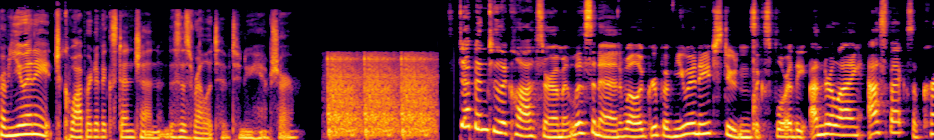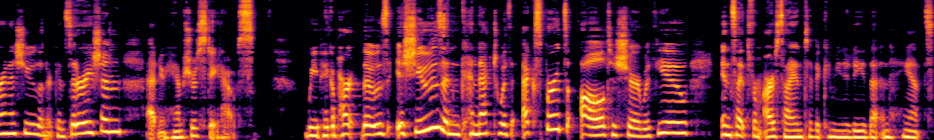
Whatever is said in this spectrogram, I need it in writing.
From UNH Cooperative Extension, this is relative to New Hampshire. Step into the classroom and listen in while a group of UNH students explore the underlying aspects of current issues under consideration at New Hampshire's State House. We pick apart those issues and connect with experts, all to share with you insights from our scientific community that enhance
